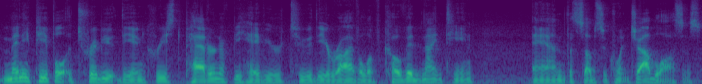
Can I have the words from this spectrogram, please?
Many people attribute the increased pattern of behavior to the arrival of COVID 19 and the subsequent job losses.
